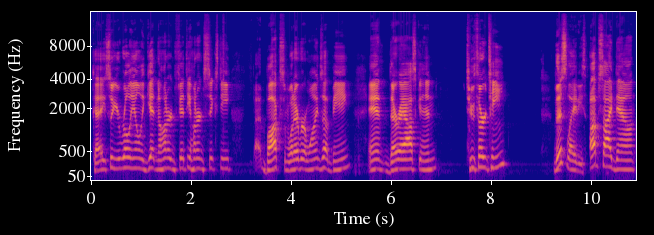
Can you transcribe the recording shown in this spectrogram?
Okay? So you're really only getting 150, 160 bucks, whatever it winds up being, and they're asking 213. This lady's upside down,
